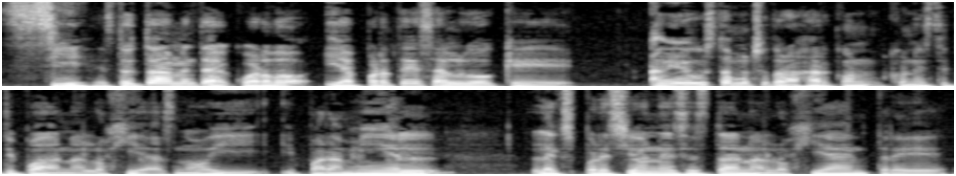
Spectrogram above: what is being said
Sí, estoy totalmente de acuerdo y aparte es algo que a mí me gusta mucho trabajar con, con este tipo de analogías, ¿no? Y, y para mí el, la expresión es esta analogía entre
